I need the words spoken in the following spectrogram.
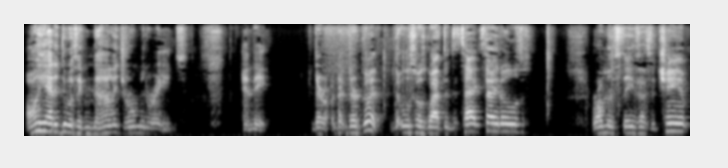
All he had to do was acknowledge Roman Reigns, and they they're they're good. The Usos go after the tag titles. Roman stays as the champ,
